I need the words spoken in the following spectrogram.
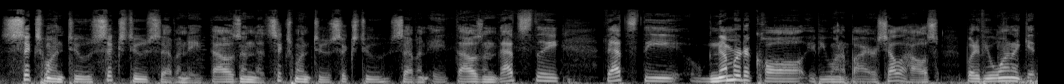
612 627 8000. That's 612 627 8000. That's the that's the number to call if you want to buy or sell a house. But if you want to get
